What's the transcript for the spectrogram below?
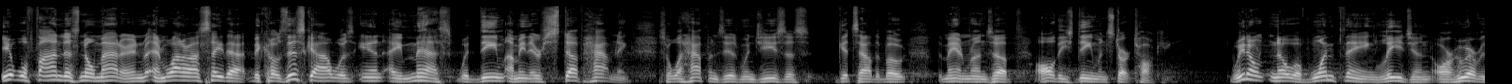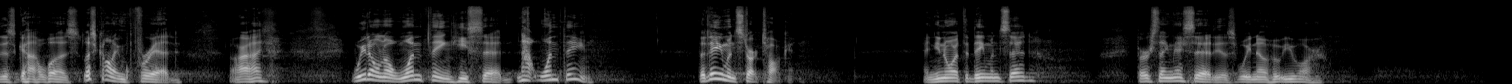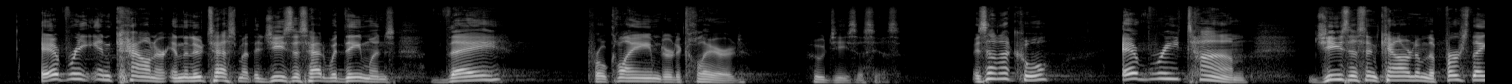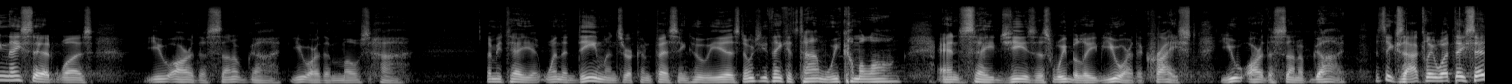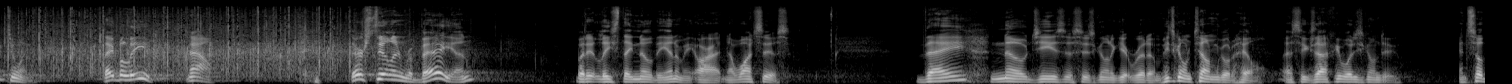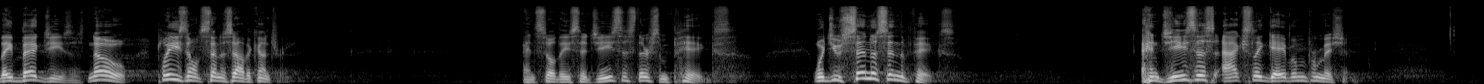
It will find us no matter. And, and why do I say that? Because this guy was in a mess with demons. I mean, there's stuff happening. So what happens is when Jesus gets out of the boat, the man runs up, all these demons start talking. We don't know of one thing, Legion or whoever this guy was. Let's call him Fred, all right? We don't know one thing he said, not one thing. The demons start talking. And you know what the demons said? First thing they said is, We know who you are. Every encounter in the New Testament that Jesus had with demons, they proclaimed or declared who Jesus is. Is that not cool? Every time Jesus encountered them, the first thing they said was, You are the Son of God, you are the Most High. Let me tell you, when the demons are confessing who he is, don't you think it's time we come along and say, Jesus, we believe you are the Christ. You are the Son of God. That's exactly what they said to him. They believed. Now, they're still in rebellion, but at least they know the enemy. All right, now watch this. They know Jesus is going to get rid of them. He's going to tell them to go to hell. That's exactly what he's going to do. And so they beg Jesus, no, please don't send us out of the country. And so they said, Jesus, there's some pigs. Would you send us in the pigs? And Jesus actually gave them permission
